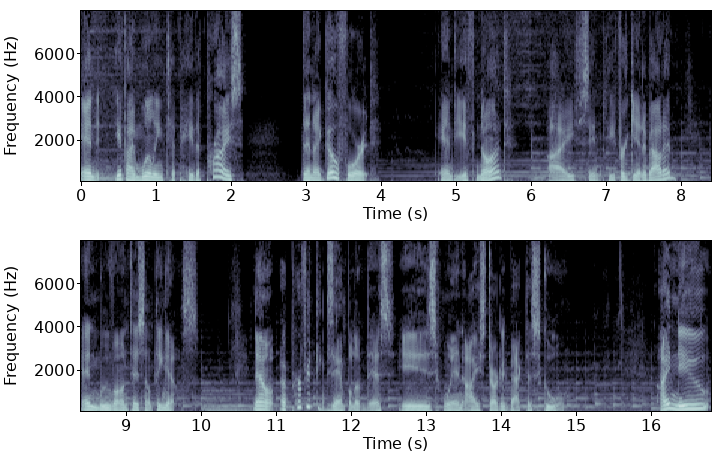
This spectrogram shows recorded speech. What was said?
And if I'm willing to pay the price, then I go for it. And if not, I simply forget about it and move on to something else. Now, a perfect example of this is when I started back to school. I knew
